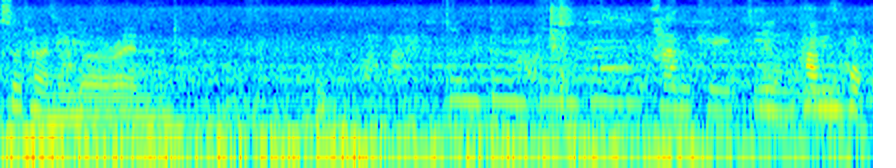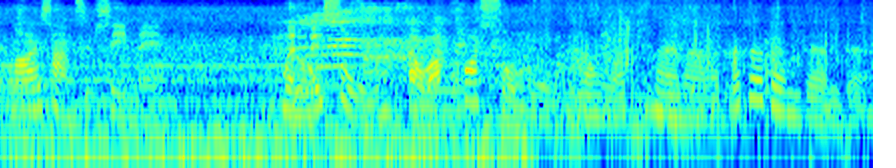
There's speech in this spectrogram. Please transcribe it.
คือสถานีเมอร์เรนตึ้งตึ้งตึ้งตึ้งพันเคจีหนึ่งพันหกร้อยสามสิบสี่เมตร เหมือนไม่สูงแต่ว่าโคตรสูง ลงรถไฟมาแล้วก็จะเดินเดินเดิน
